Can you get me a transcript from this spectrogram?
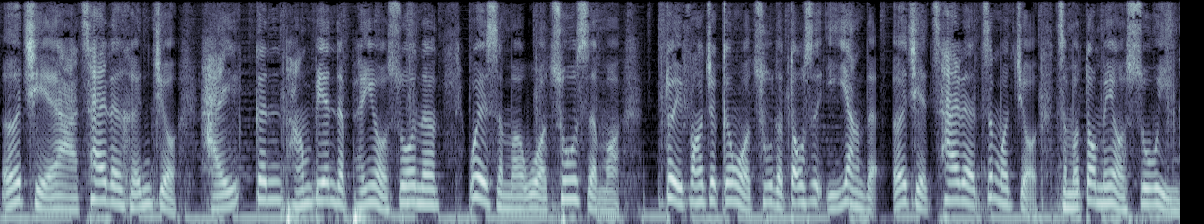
而且啊猜了很久，还跟旁边的朋友说呢，为什么我出什么，对方就跟我出的都是一样的，而且猜了这么久，怎么都没有输赢。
